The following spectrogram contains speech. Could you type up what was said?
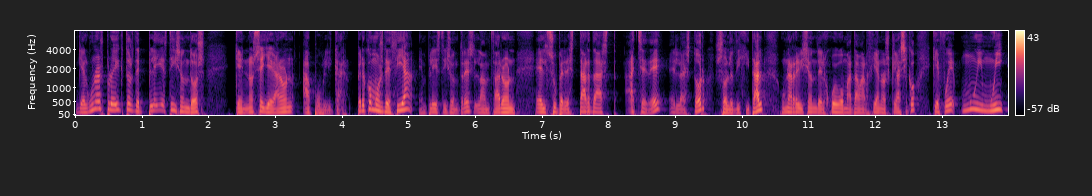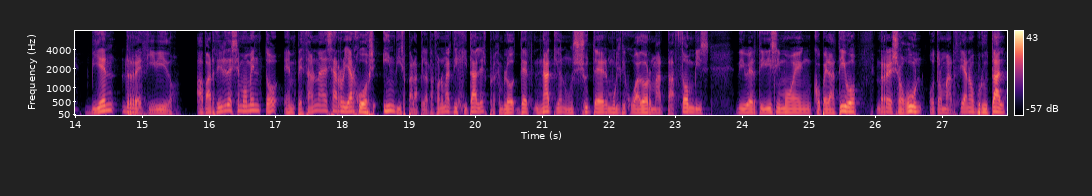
y algunos proyectos de PlayStation 2 que no se llegaron a publicar. Pero como os decía, en PlayStation 3 lanzaron el Super Stardust HD en la Store, solo digital, una revisión del juego Matamarcianos clásico que fue muy muy bien recibido. A partir de ese momento empezaron a desarrollar juegos indies para plataformas digitales, por ejemplo Death Nation, un shooter multijugador mata zombies divertidísimo en cooperativo. Resogun, otro marciano brutal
